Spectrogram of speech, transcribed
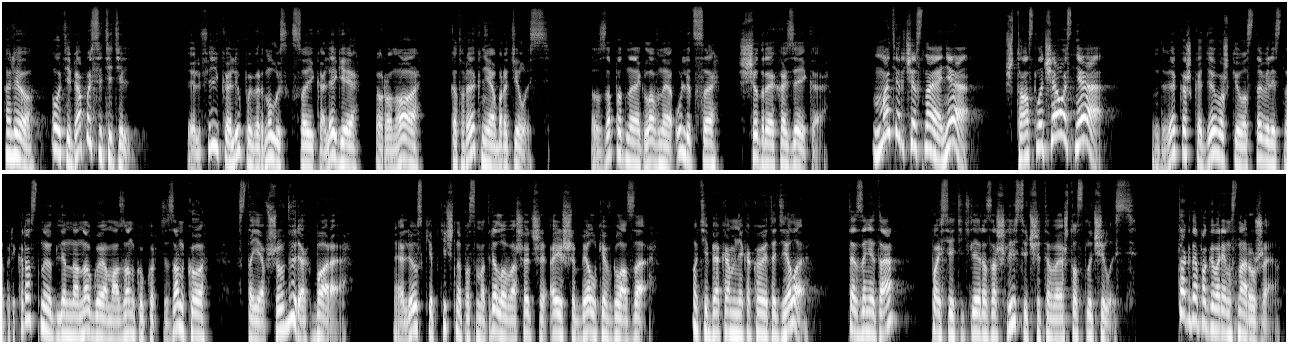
«Алло, у тебя посетитель?» Эльфийка Лю повернулась к своей коллеге, Руно, которая к ней обратилась. Западная главная улица, щедрая хозяйка. «Матерь честная, не! Что случилось, не?» Две кошка-девушки уставились на прекрасную длинноногую амазонку-куртизанку, стоявшую в дверях бара. Лю скептично посмотрела вошедшей Айши Белке в глаза. «У тебя ко мне какое-то дело? Ты занята?» Посетители разошлись, учитывая, что случилось. «Тогда поговорим снаружи».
